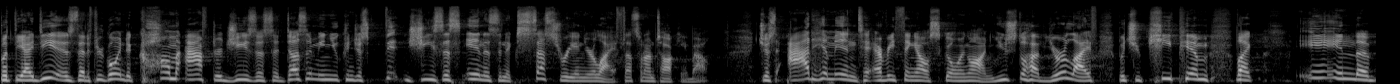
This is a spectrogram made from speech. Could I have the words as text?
But the idea is that if you're going to come after Jesus, it doesn't mean you can just fit Jesus in as an accessory in your life. That's what I'm talking about. Just add him into everything else going on. You still have your life, but you keep him like in the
